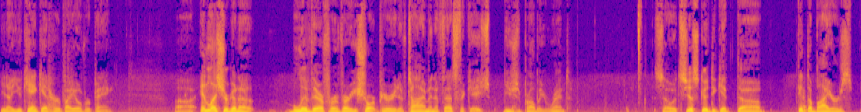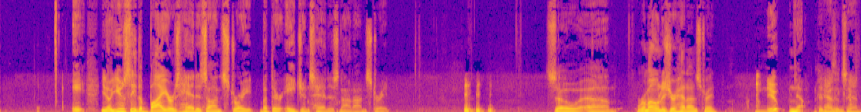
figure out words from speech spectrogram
You know, you can't get hurt by overpaying. Uh, unless you're going to live there for a very short period of time and if that's the case, you should probably rent. So it's just good to get uh, get the buyers. A, you know, usually the buyer's head is on straight, but their agent's head is not on straight. so, um, Ramon, is your head on straight? Nope. No, didn't Hasn't think so. been.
